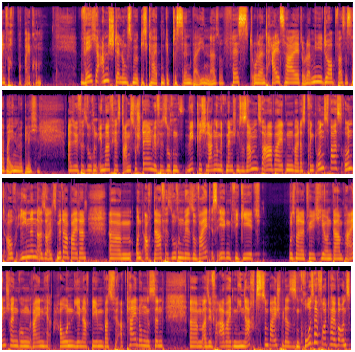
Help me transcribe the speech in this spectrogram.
einfach vorbeikommen. Welche Anstellungsmöglichkeiten gibt es denn bei Ihnen? Also fest oder in Teilzeit oder Minijob? Was ist da bei Ihnen möglich? Also wir versuchen immer fest anzustellen. Wir versuchen wirklich lange mit Menschen zusammenzuarbeiten, weil das bringt uns was und auch Ihnen, also als Mitarbeitern. Ähm, und auch da versuchen wir, soweit es irgendwie geht, muss man natürlich hier und da ein paar Einschränkungen reinhauen, je nachdem, was für Abteilungen es sind. Ähm, also wir verarbeiten nie nachts zum Beispiel, das ist ein großer Vorteil bei uns.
